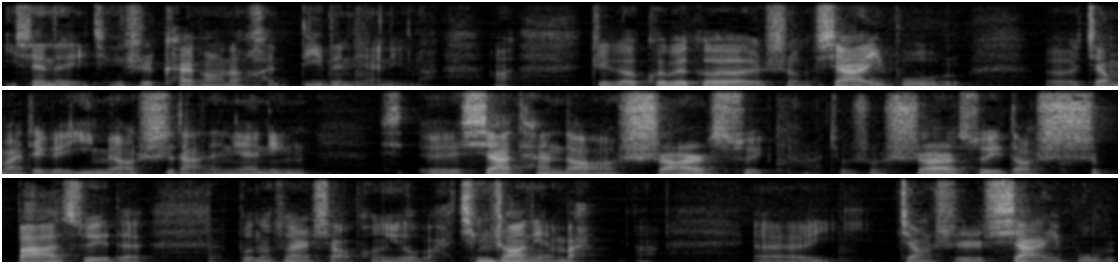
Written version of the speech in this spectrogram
你现在已经是开放到很低的年龄了啊。这个魁北克省下一步。呃，将把这个疫苗试打的年龄，呃，下探到十二岁啊，就是说十二岁到十八岁的，不能算是小朋友吧，青少年吧，啊，呃，将是下一步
